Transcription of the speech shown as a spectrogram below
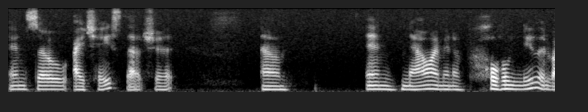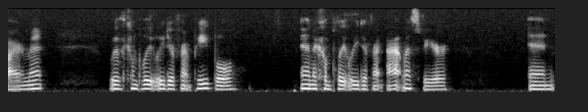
And so I chased that shit. Um, and now I'm in a whole new environment with completely different people and a completely different atmosphere. And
